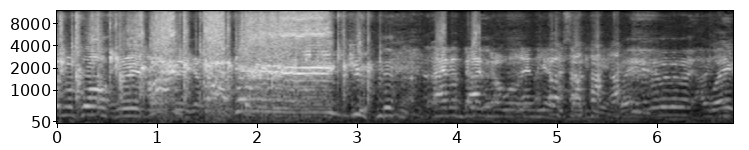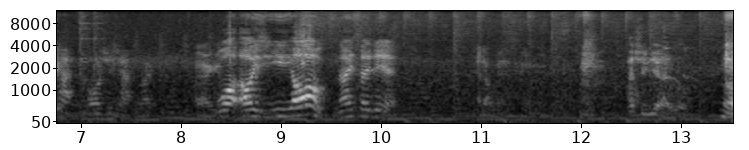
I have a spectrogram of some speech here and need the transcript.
Round of applause for Adrian. and on that note, we'll end the episode here. Wait, wait, wait, wait, wait. I Wait. just. I was just right? Alright. What? Oh, is oh, nice idea. I don't think it's gonna move. Actually, yeah, I will. Oh.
